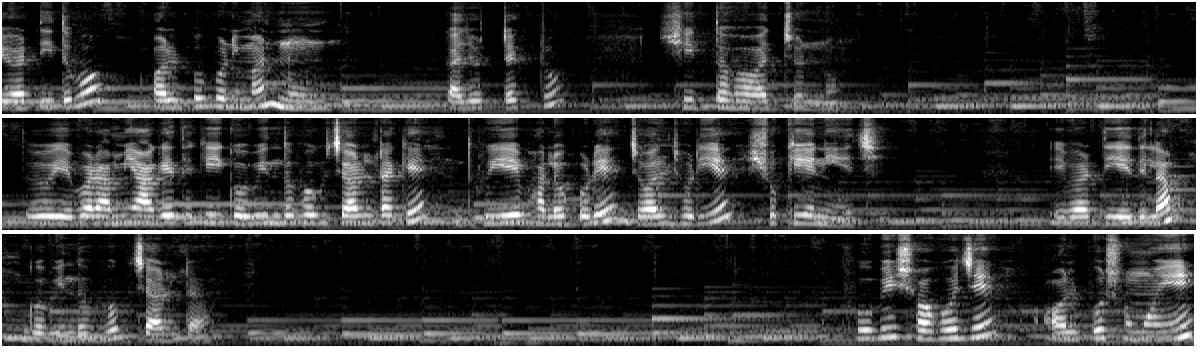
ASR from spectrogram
এবার দিয়ে দেবো অল্প পরিমাণ নুন। গাজরটা একটু সিদ্ধ হওয়ার জন্য। তো এবার আমি আগে থেকেই গোবিন্দভোগ চালটাকে ধুয়ে ভালো করে জল ঝরিয়ে শুকিয়ে নিয়েছি। এবার দিয়ে দিলাম গোবিন্দভোগ চালটা। খুবই সহজে অল্প সময়ে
